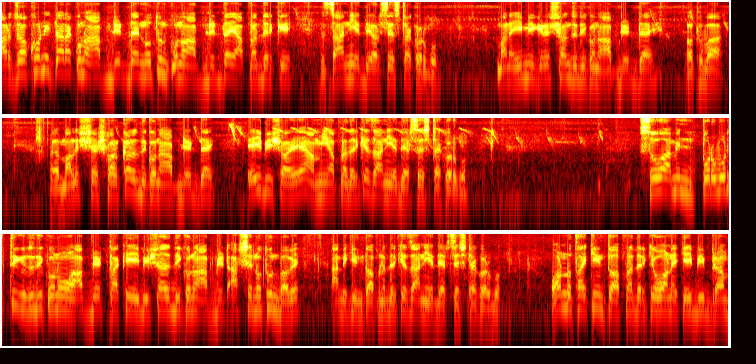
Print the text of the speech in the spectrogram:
আর যখনই তারা কোনো আপডেট দেয়, নতুন কোনো আপডেট দেয়, আপনাদেরকে জানিয়ে দেওয়ার চেষ্টা করব। মানে ইমিগ্রেশন যদি কোনো আপডেট দেয়, অথবা মালয়েশিয়া সরকার যদি কোনো আপডেট দেয়, এই বিষয়ে আমি আপনাদেরকে জানিয়ে দেওয়ার চেষ্টা করব। সো আমি পরবর্তী যদি কোনো আপডেট থাকে, এই বিষয়ে যদি কোনো আপডেট আসে নতুনভাবে, আমি কিন্তু আপনাদেরকে জানিয়ে দেওয়ার চেষ্টা করব। অন্যথায় কিন্তু আপনাদেরকে অনেকেই বিভ্রাম,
